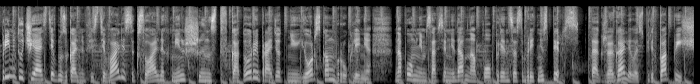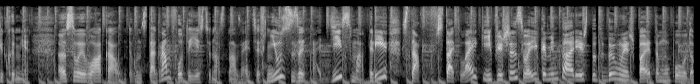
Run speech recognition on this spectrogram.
примет участие в музыкальном фестивале сексуальных меньшинств, который пройдет в Нью-Йоркском Бруклине. Напомним, совсем недавно поп-принцесса Бритни Спирс также оголилась перед подписчиками э, своего аккаунта в Инстаграм. Фото есть у нас на Зайцев News. Заходи, смотри, ставь, ставь лайки и пиши свои комментарии, что ты думаешь по этому поводу.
